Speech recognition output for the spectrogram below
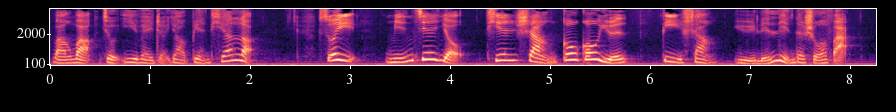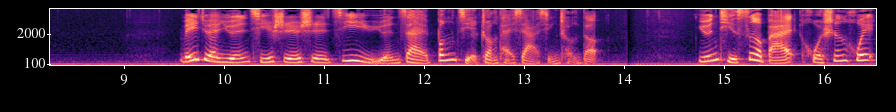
往往就意味着要变天了。所以民间有“天上钩钩云，地上雨淋淋”的说法。围卷云其实是积雨云在崩解状态下形成的，云体色白或深灰，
